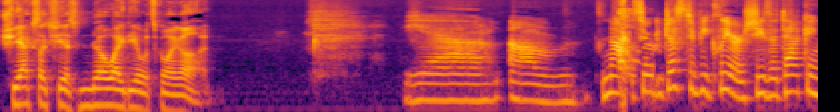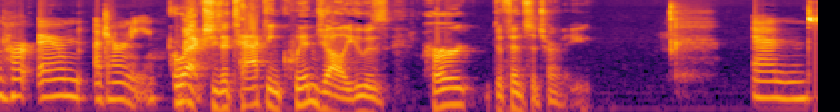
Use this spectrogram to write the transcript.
she acts like she has no idea what's going on. Yeah. Um now so just to be clear, she's attacking her own attorney. Correct. She's attacking Quinn Jolly, who is her defense attorney. And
